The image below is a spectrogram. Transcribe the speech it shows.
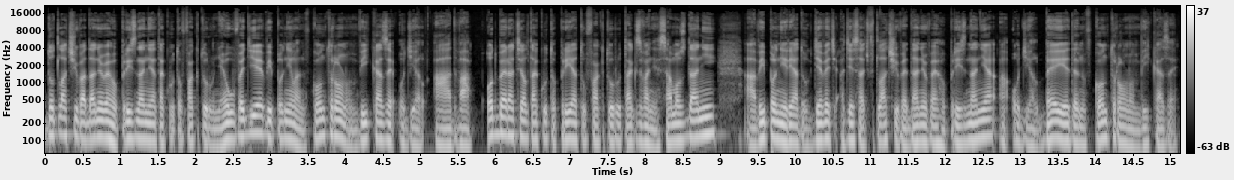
Do tlačiva daňového priznania takúto faktúru neuvedie, vyplní len v kontrolnom výkaze oddiel A2. Odberateľ takúto prijatú faktúru tzv. samozdaní a vyplní riadok 9 a 10 v tlačive daňového priznania a oddiel B1 v kontrolnom výkaze.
